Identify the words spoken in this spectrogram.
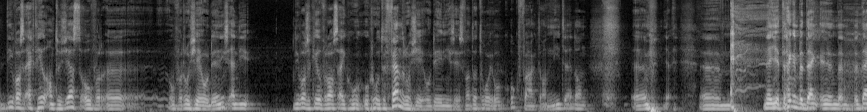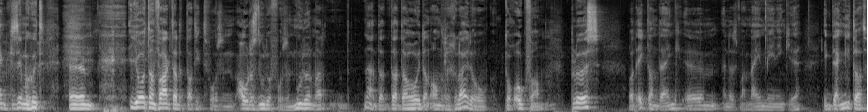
die was echt heel enthousiast over, eh, over Roger Hodenius. En die, die was ook heel verrast eigenlijk hoe, hoe groot een fan Roger Hodenius is. Want dat hoor je ook, vaak dan niet. Hè. Dan, ehm, ehm, nee, je trekt een bedenk, een bedenk zeg maar goed. Ehm, je hoort dan vaak dat, het- dat hij het voor zijn ouders doet of voor zijn moeder. Maar nou, dat, dat, daar hoor je dan andere geluiden toch ook van. Plus, wat ik dan denk, en dat is maar mijn meningje. Ik denk niet dat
